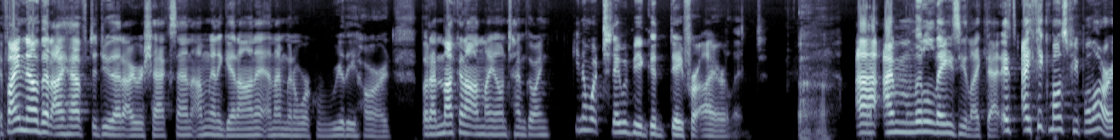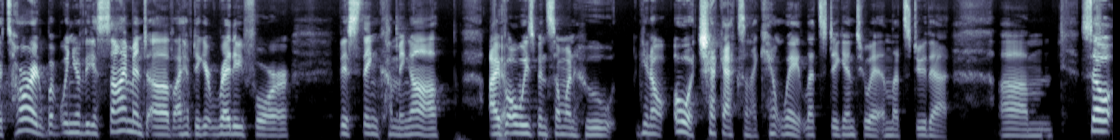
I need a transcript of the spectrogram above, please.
if I know that I have to do that Irish accent, I'm going to get on it and I'm going to work really hard. But I'm not going to on my own time going, you know what, today would be a good day for Ireland. Uh-huh. Uh, I'm a little lazy like that. It, I think most people are. It's hard, but when you have the assignment of I have to get ready for this thing coming up, I've yeah. always been someone who, you know, oh, a Czech accent. I can't wait. Let's dig into it and let's do that. Um, so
